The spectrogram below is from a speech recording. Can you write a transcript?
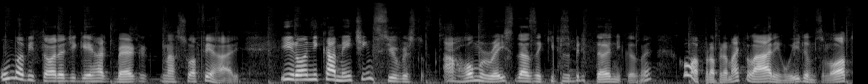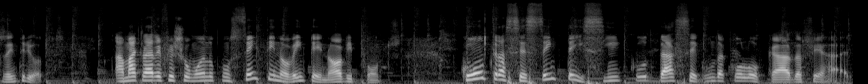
uma vitória de Gerhard Berger na sua Ferrari. Ironicamente em Silverstone, a home race das equipes britânicas, né? como a própria McLaren, Williams, Lotus, entre outros. A McLaren fechou o ano com 199 pontos, contra 65 da segunda colocada Ferrari.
